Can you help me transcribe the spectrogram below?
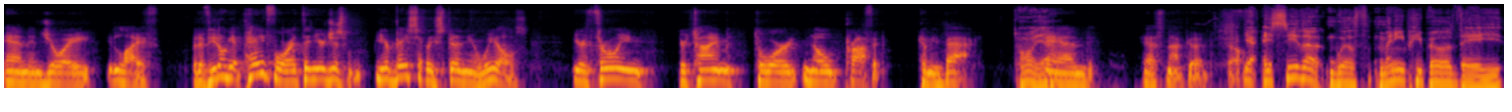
and enjoy life. But if you don't get paid for it, then you're just you're basically spinning your wheels. You're throwing your time toward no profit coming back. Oh yeah. And yeah, it's not good. So Yeah, I see that with many people, they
